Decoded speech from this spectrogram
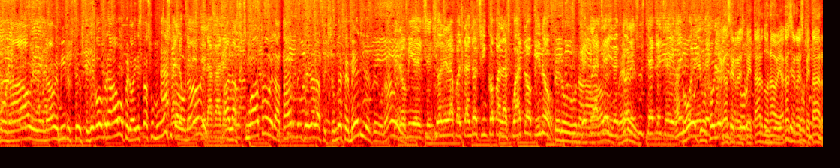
Don Ave, Don Ave, mire usted, usted llegó bravo, pero ahí está su música, Haga lo Don que le Ave. dé la gana, A las entonces. 4 de la tarde llega la sección de efemérides de Don Ave. Pero mi sección era faltando cinco para las cuatro, Pino. Pero, don ¿Qué clase de director es usted que se deja No, yo soy el director- respetar, don yo soy Abe, el hágase respetar.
